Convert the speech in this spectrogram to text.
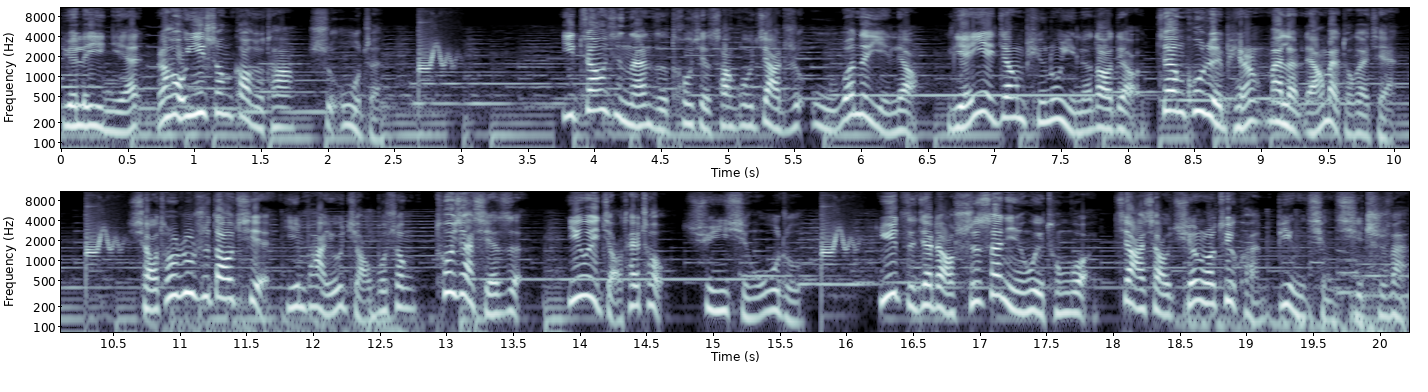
约了一年，然后医生告诉她是误诊。一张姓男子偷窃仓库价值五万的饮料，连夜将瓶中饮料倒掉，将空水瓶卖了两百多块钱。小偷入室盗窃，因怕有脚步声，脱下鞋子，因为脚太臭，熏醒屋主。女子驾照十三年未通过，驾校全额退款，并请其吃饭。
